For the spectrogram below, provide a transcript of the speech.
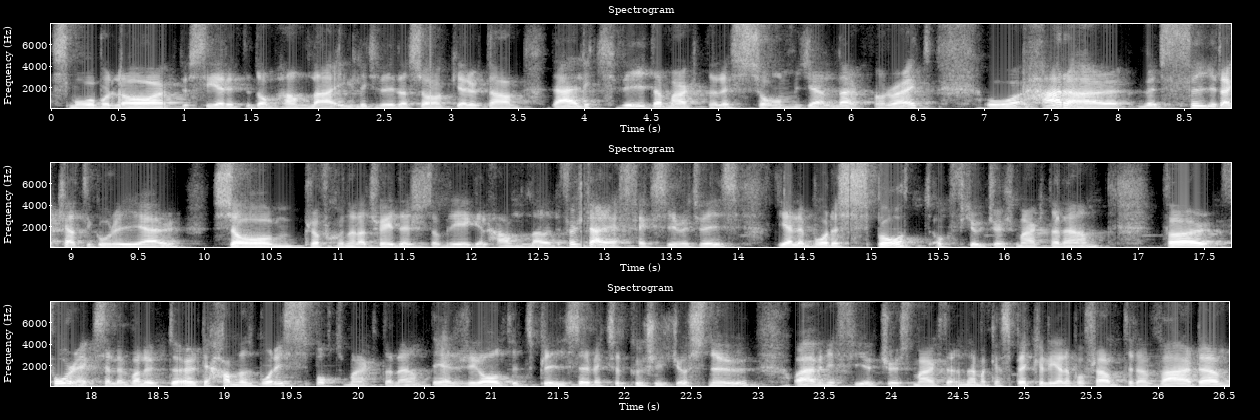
småbolag. Du ser inte dem handla illikvida saker utan det är likvida marknader som gäller. All right? Och här är vet, fyra kategorier som professionella traders som regel handlar. Det första är FX givetvis. Det gäller både spot och futuresmarknaden. För forex eller valutor, det handlas både i spotmarknaden, det är realtidspriser, växelkurser just nu och även i futuresmarknaden där man kan spekulera på framtida värden.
